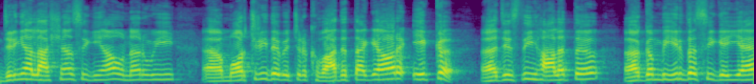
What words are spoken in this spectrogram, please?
ਜਿਹੜੀਆਂ ਲਾਸ਼ਾਂ ਸੀਗੀਆਂ, ਉਹਨਾਂ ਨੂੰ ਵੀ ਮੋਰਚਰੀ ਦੇ ਵਿੱਚ ਰਖਵਾ ਦਿੱਤਾ ਗਿਆ ਔਰ ਇੱਕ ਜਿਸ ਦੀ ਹਾਲਤ ਗੰਭੀਰ ਦੱਸੀ ਗਈ ਹੈ,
